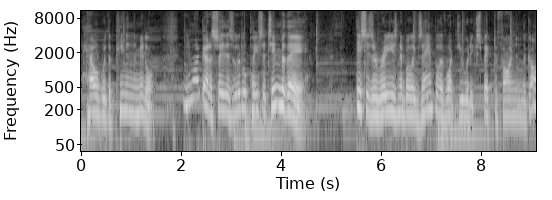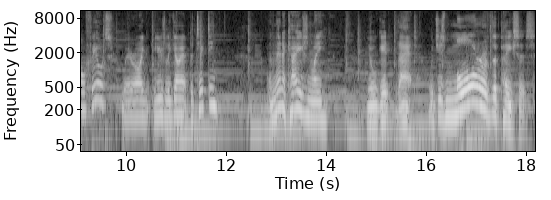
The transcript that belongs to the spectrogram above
Held with a pin in the middle. You might be able to see there's a little piece of timber there. This is a reasonable example of what you would expect to find in the goldfields where I usually go out detecting. And then occasionally you'll get that, which is more of the pieces.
